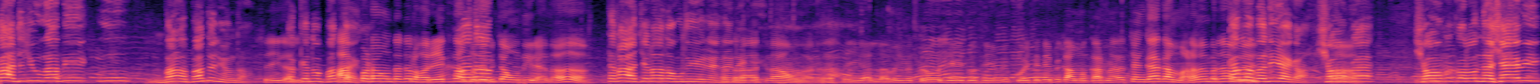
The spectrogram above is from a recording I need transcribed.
ਘਟ ਜੂਗਾ ਵੀ ਉਹ ਬੰਦ ਨਹੀਂ ਹੁੰਦਾ। ਸਹੀ ਗੱਲ। ਅੱਗੇ ਨੂੰ ਵੱਧ ਅਪ ਡਾਊਨ ਤਾਂ ਚਲੋ ਹਰੇਕ ਕੰਮ ਦੇ ਵਿੱਚ ਆਉਂਦੀ ਰਹਿੰਦਾ। ਤਰਾ ਚੜਾ ਤਾਂ ਆਉਂਦੀ ਹੀ ਰਹਿੰਦੇ ਨੇ ਤਰਾ ਚੜਾਉਂਦਾ ਰਹਿੰਦਾ ਸਹੀ ਗੱਲ ਆ ਬਈ। ਮਿੱਤਰੋ ਜੇ ਤੁਸੀਂ ਵੀ ਕੁਛ ਨੇ ਵੀ ਕੰਮ ਕਰਨਾ ਤਾਂ ਚੰਗਾ ਕੰਮ ਆ ਨਾ ਮੈਂਬਰ ਸਾਹਿਬ। ਕੰਮ ਵਧੀਆ ਹੈਗਾ ਸ਼ੌਂਕ ਹੈ। ਸ਼ੌਂਕ ਕਰੋ ਨਸ਼ਾ ਹੈ ਵੀ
